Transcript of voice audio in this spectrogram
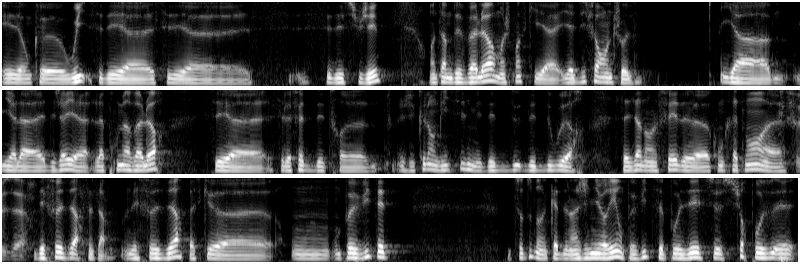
Et donc, oui, c'est des, c'est des sujets. En termes de valeur, moi, je pense qu'il y, a différentes choses il y a, il y a la, déjà il y a la première valeur, c'est euh, le fait d'être, euh, j'ai que l'anglicisme, mais des, doueurs. C'est-à-dire dans le fait de concrètement. Euh, des faiseurs. Des faiseurs, c'est ça. Des faiseurs parce que on, on, peut vite être surtout dans le cadre de l'ingénierie, on peut vite se poser, se surposer,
